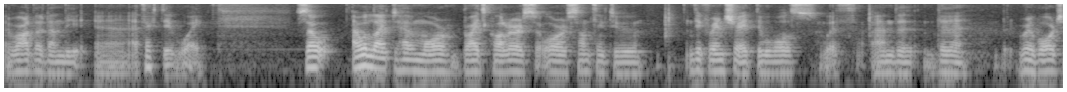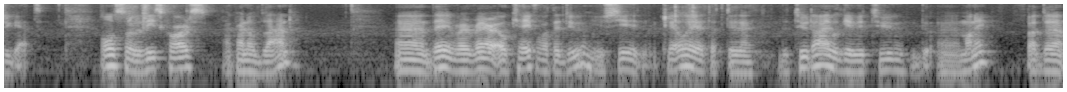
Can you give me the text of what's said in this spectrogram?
rather than the uh, effective way. So I would like to have more bright colors or something to differentiate the walls with and the, the rewards you get. Also these cards are kind of bland. Uh, they were very okay for what they do. You see clearly that the, the 2 die will give you 2 uh, money, but uh,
